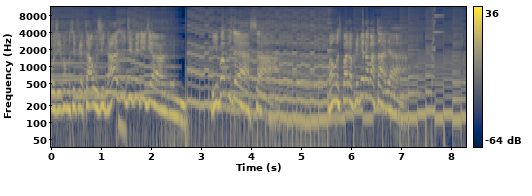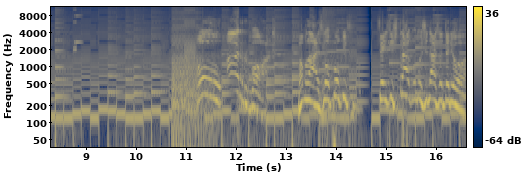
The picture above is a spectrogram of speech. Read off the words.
Hoje vamos enfrentar o ginásio de Viridian. E vamos nessa! Vamos para a primeira batalha! ou Arbok. Vamos lá, Slowpoke fez estrago no ginásio anterior.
